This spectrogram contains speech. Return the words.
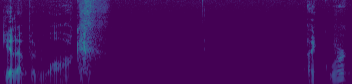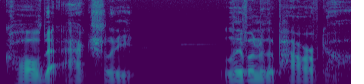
Get up and walk. like we're called to actually live under the power of God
